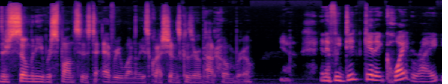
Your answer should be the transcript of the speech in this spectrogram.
there's so many responses to every one of these questions because they're about homebrew. Yeah, and if we did get it quite right,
